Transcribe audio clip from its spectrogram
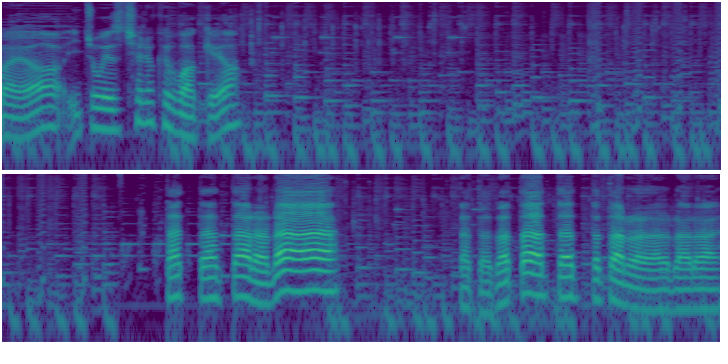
좋아요. 이쪽에서 체력 회복 할게요. 따따따라라 따따따따따따따라라라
